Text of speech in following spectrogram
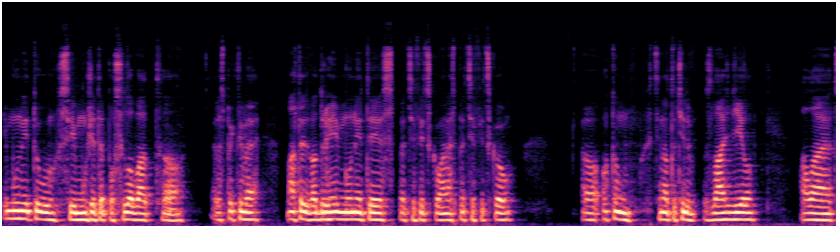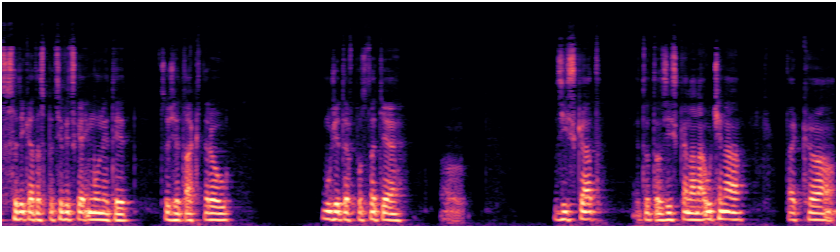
Imunitu si můžete posilovat, respektive máte dva druhy imunity, specifickou a nespecifickou. O tom chci natočit zvlášť díl, ale co se týká té specifické imunity, což je ta, kterou můžete v podstatě eh, získat, je to ta získaná naučená, tak eh,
